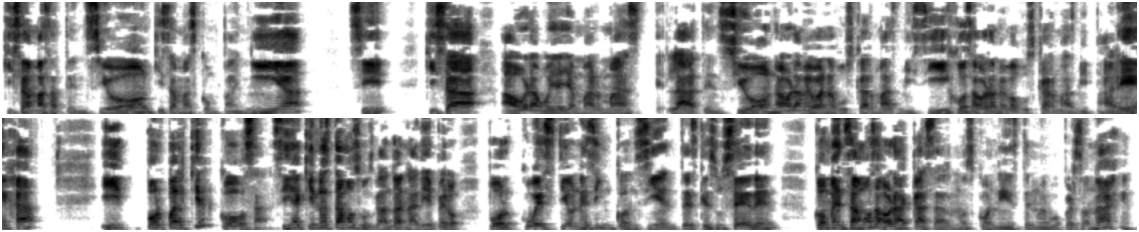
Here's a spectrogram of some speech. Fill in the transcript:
quizá más atención, quizá más compañía, ¿sí? Quizá ahora voy a llamar más la atención, ahora me van a buscar más mis hijos, ahora me va a buscar más mi pareja. Y por cualquier cosa, ¿sí? Aquí no estamos juzgando a nadie, pero por cuestiones inconscientes que suceden, comenzamos ahora a casarnos con este nuevo personaje.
